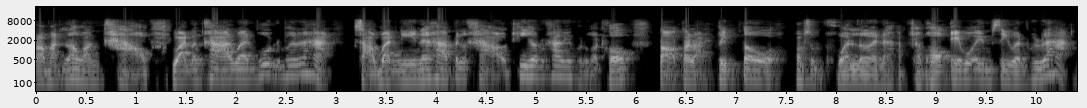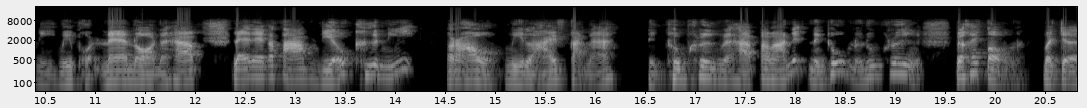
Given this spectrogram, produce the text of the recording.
ระมัดระวังข่าว วันอังคารวันพุธพฤหัส สามวันนี้นะครับเป็นข่าวที่ค่อนข้างมีผลกระทบต่อตลาดคริปโตพอสมควรเลยนะครับเฉพาะ FOMC วันพฤหัสนี่มีผลแน่นอนนะครับ และยังไงก็ตามเดี๋ยวคืนนี้เรามีไลฟ์กันนะหนึ่งทุ่มครึ่งนะครับประมาณเนี้ยหนึ่งทุ่มหนึ่งทุ่มครึ่งเพื่อให้ตรงมาเจอ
